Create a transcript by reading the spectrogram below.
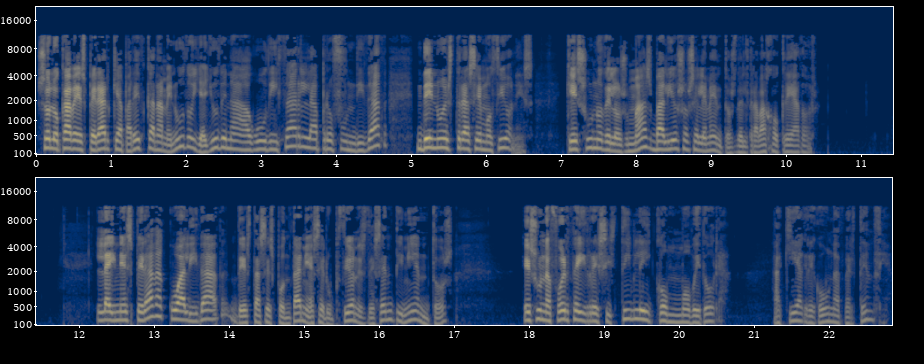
Solo cabe esperar que aparezcan a menudo y ayuden a agudizar la profundidad de nuestras emociones, que es uno de los más valiosos elementos del trabajo creador. La inesperada cualidad de estas espontáneas erupciones de sentimientos es una fuerza irresistible y conmovedora. Aquí agregó una advertencia.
